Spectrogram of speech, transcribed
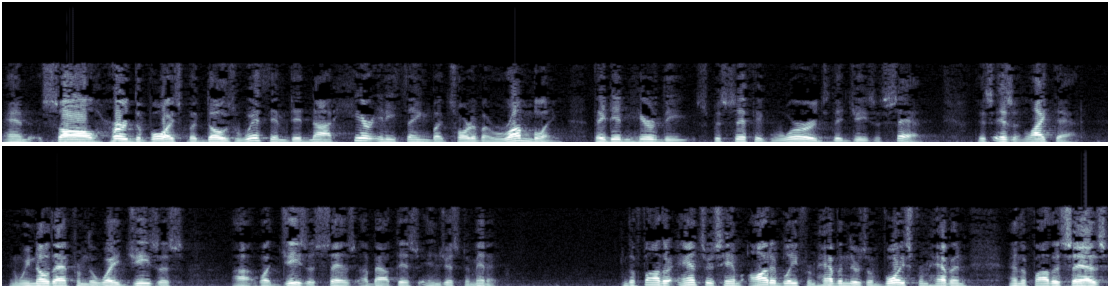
and Saul heard the voice, but those with him did not hear anything but sort of a rumbling. They didn't hear the specific words that Jesus said. This isn't like that. And we know that from the way Jesus, uh, what Jesus says about this in just a minute. The Father answers him audibly from heaven. There's a voice from heaven. And the Father says,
